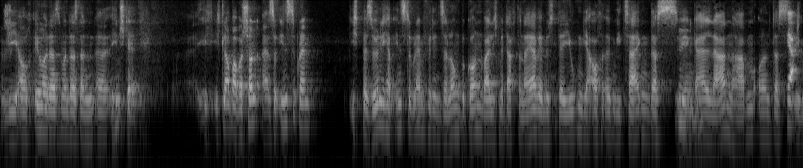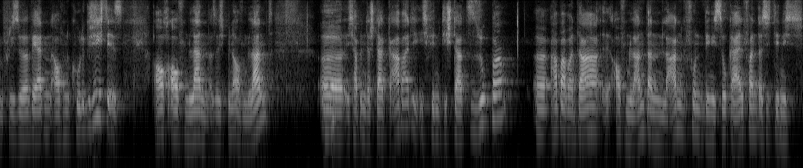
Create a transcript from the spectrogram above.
wie auch immer, dass man das dann äh, hinstellt. Ich, ich glaube aber schon, also Instagram ich persönlich habe Instagram für den Salon begonnen, weil ich mir dachte, naja, wir müssen der Jugend ja auch irgendwie zeigen, dass wir einen mhm. geilen Laden haben und dass ja. eben Friseur werden auch eine coole Geschichte ist. Auch auf dem Land. Also ich bin auf dem Land, äh, ich habe in der Stadt gearbeitet, ich finde die Stadt super, äh, habe aber da äh, auf dem Land dann einen Laden gefunden, den ich so geil fand, dass ich den nicht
